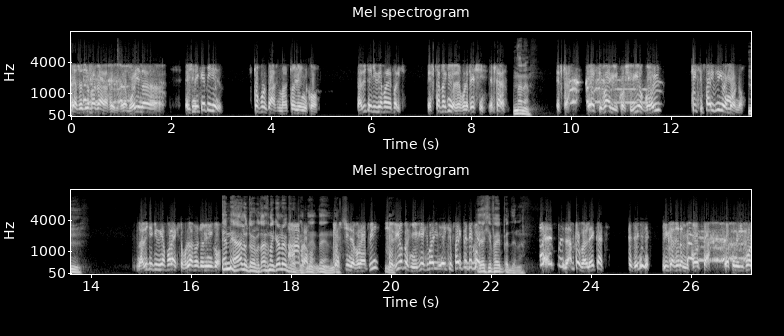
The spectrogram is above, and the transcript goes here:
Μια σεντερμπακάρα θέλει. Να μπορεί να. Εσύ και τι γίνεται. Το πρωτάθλημα, το ελληνικό. Θα δείτε τι διαφορά υπάρχει. 7 παιχνίδια δεν έχουν παίξει. 7. Ναι, ναι. 7. Έχει βάλει 22 γκολ και έχει φάει 2 μόνο. Mm. Να δείτε τι διαφορά έχει το πρωτάθλημα το ελληνικό. Ε, ναι, άλλο το πρωτάθλημα και άλλο Ευρώπη. Α, ναι, ναι, ναι. Και στην Ευρώπη σε δύο παιχνίδια έχει, βάλει, έχει φάει 5 γκολ. Έχει φάει 5, ναι. Ε, αυτό δεν λέει κάτι. Έτσι δεν είναι. Η δυναμικότητα. Έχουν λοιπόν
